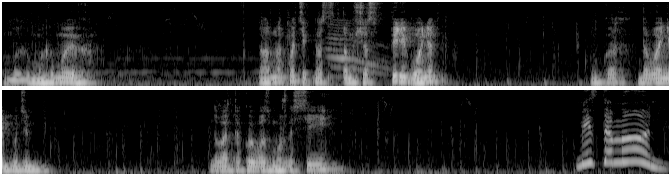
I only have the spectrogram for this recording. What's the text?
Мыр-мыр-мыр. Ладно, котик нас там сейчас перегонит. Ну-ка, давай не будем... Давай такой возможности. Mr. Moon!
